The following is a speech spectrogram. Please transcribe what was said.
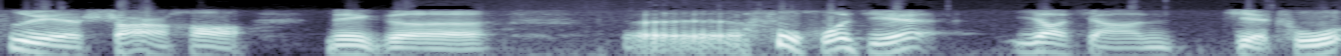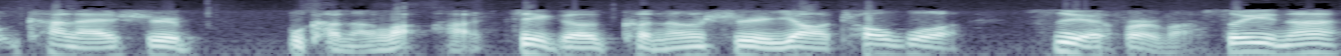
四月十二号那个呃复活节要想解除，看来是不可能了啊，这个可能是要超过四月份吧。所以呢，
